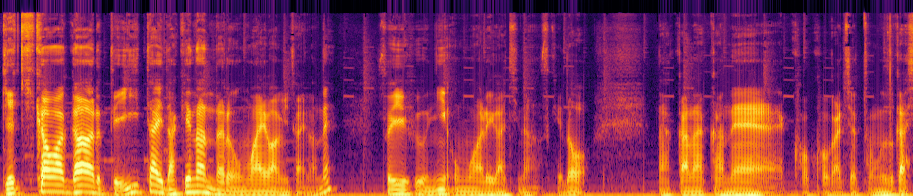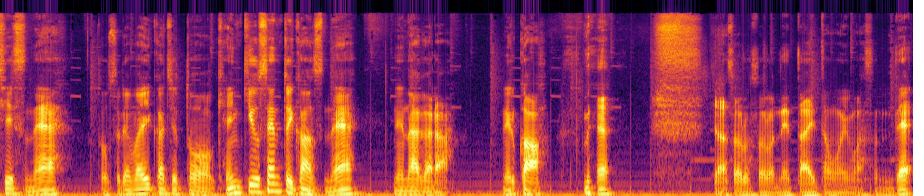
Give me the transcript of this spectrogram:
激川ガールって言いたいだけなんだろお前はみたいなね。そういう風に思われがちなんですけど。なかなかねここがちょっと難しいですね。どうすればいいかちょっと研究せんといかんすね。寝ながら。寝るか。ね。じゃあそろそろ寝たいと思いますんで。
